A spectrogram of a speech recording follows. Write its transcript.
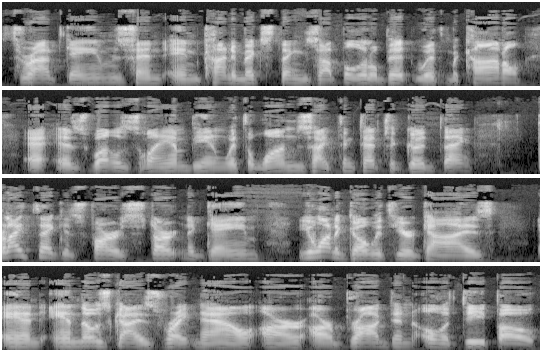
throughout games and, and kind of mixed things up a little bit with McConnell as well as Lamb being with the ones. I think that's a good thing. But I think as far as starting a game, you want to go with your guys, and and those guys right now are are Brogdon, Oladipo,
